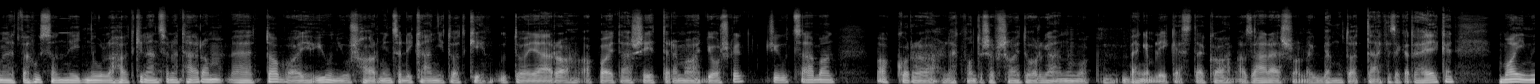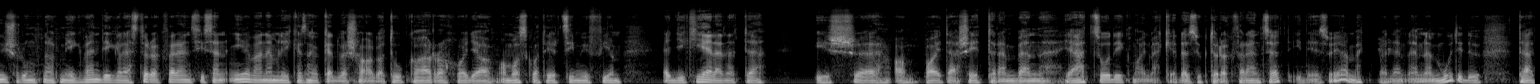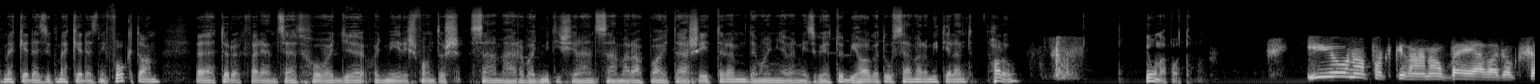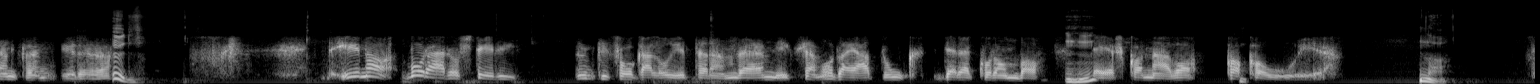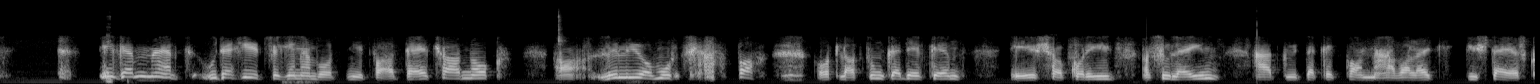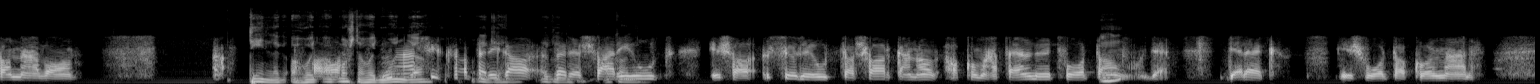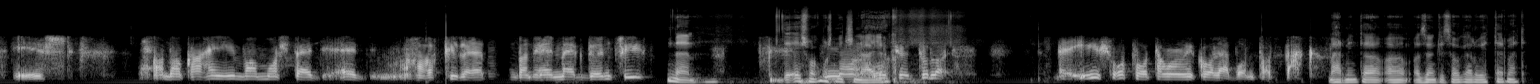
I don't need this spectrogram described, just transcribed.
illetve 24 Tavaly június 30-án nyitott ki utoljára a Pajtás étterem a Gyorskocsi utcában, akkor a legfontosabb sajtóorgánumok megemlékeztek az árásról, meg bemutatták ezeket a helyeket. Mai műsorunknak még vendége lesz Török Ferenc, hiszen nyilván emlékeznek a kedves hallgatók arra, hogy a, a Moszkva tér című film egyik jelenete is a pajtás étteremben játszódik, majd megkérdezzük Török Ferencet, idézőjel, meg, nem, nem, nem múlt idő, tehát megkérdezzük, megkérdezni fogtam Török Ferencet, hogy, hogy miért is fontos számára, vagy mit is jelent számára a pajtás étterem, de majd nyilván nézzük, hogy a többi hallgató számára mit jelent. Haló! Jó napot! Jó napot kívánok, Beje vagyok. Üdv! Én a Boráros téri önkiszolgáló étteremre emlékszem, oda jártunk gyerekkoromba uh-huh. teljes kannával kakaóért. Na. Igen, mert ugye hétvégén nem volt nyitva a tejcsarnok, a Lilium utcába, ott laktunk egyébként, és akkor így a szüleim átküldtek egy kannával, egy kis teljes kannával Tényleg, ahogy, a most, ahogy mondja... Másikra pedig igen, a Vörösvári igen, út és a Szőlő utca sarkán, akkor már felnőtt voltam, uh-huh. ugye gyerek, és volt akkor már, és annak a helyén van most egy, egy ha ki lehet mondani, egy megdönci. Nem. De és most mit csináljak? Tulaj... És ott voltam, amikor lebontották. Mármint a, a, az önkiszolgáló éttermet?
